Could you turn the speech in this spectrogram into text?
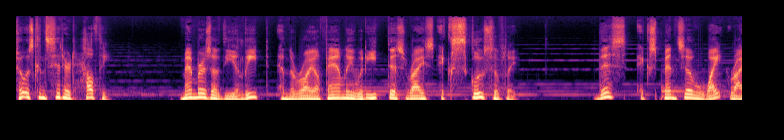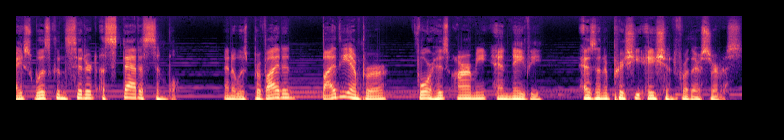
So it was considered healthy. Members of the elite and the royal family would eat this rice exclusively this expensive white rice was considered a status symbol, and it was provided by the emperor for his army and navy as an appreciation for their service.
